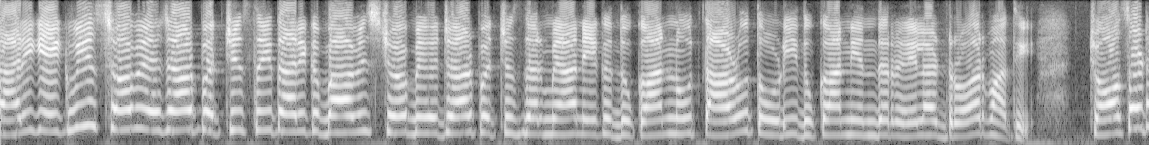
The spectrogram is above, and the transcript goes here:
તારીખ એકવીસ છ બે હજાર પચીસથી તારીખ બાવીસ છ બે હજાર પચીસ દરમિયાન એક દુકાનનું તાળું તોડી દુકાનની અંદર રહેલા ડ્રોઅરમાંથી ચોસઠ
